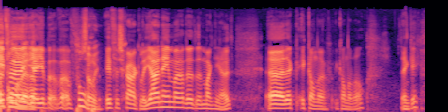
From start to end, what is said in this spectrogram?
even naar het ja, je, Sorry. even schakelen. Ja, nee, maar dat, dat maakt niet uit. Eh, dat, ik, kan er, ik kan er wel, denk ik.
